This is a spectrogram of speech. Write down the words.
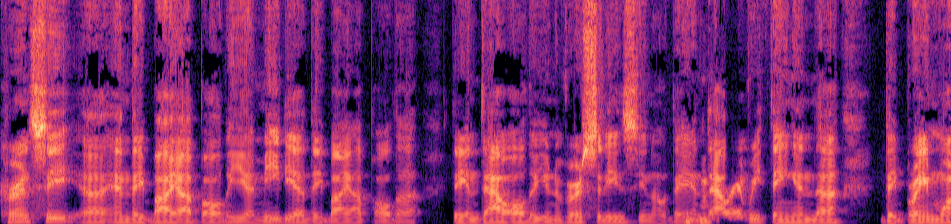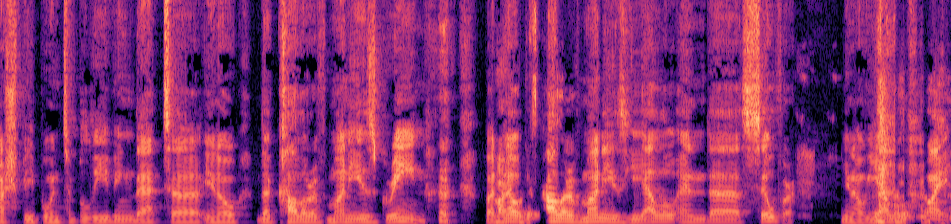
currency uh, and they buy up all the uh, media, they buy up all the they endow all the universities. You know, they mm-hmm. endow everything, and uh, they brainwash people into believing that uh, you know the color of money is green, but right. no, the color of money is yellow and uh, silver. You know, yellow and white.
